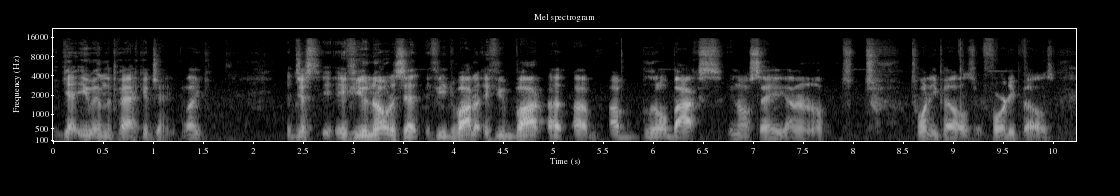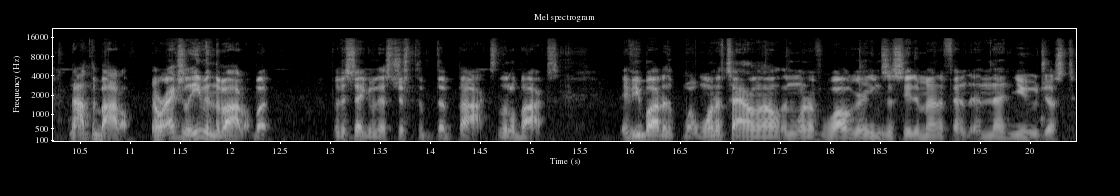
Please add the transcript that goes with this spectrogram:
They get you in the packaging, like just if you notice it, if you bought if you bought a, a, a, little box, you know, say I don't know, twenty pills or forty pills, not the bottle, or actually even the bottle, but for the sake of this, just the, the box, little box. If you bought a, one of Tylenol and one of Walgreens acetaminophen, and then you just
